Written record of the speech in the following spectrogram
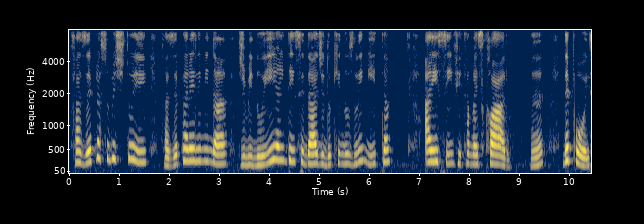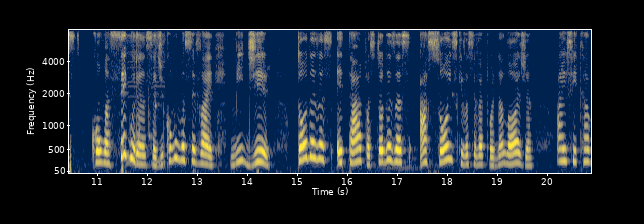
fazer para substituir, fazer para eliminar, diminuir a intensidade do que nos limita, aí sim fica mais claro. Né? Depois, com a segurança de como você vai medir todas as etapas, todas as ações que você vai pôr na loja, aí fica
